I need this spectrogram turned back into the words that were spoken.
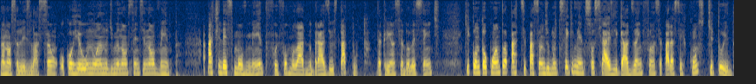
na nossa legislação ocorreu no ano de 1990. A partir desse movimento foi formulado no Brasil o Estatuto da Criança e Adolescente, que contou com ampla participação de muitos segmentos sociais ligados à infância para ser constituído.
